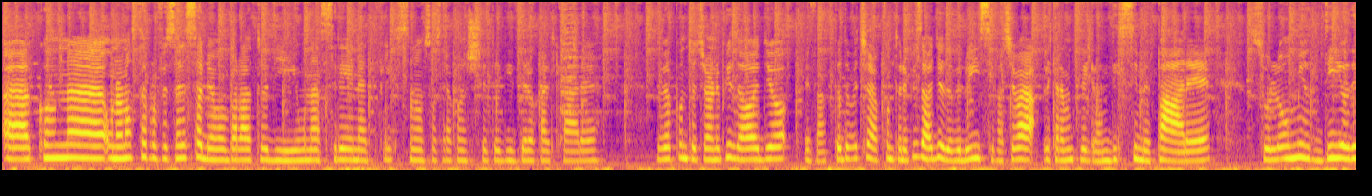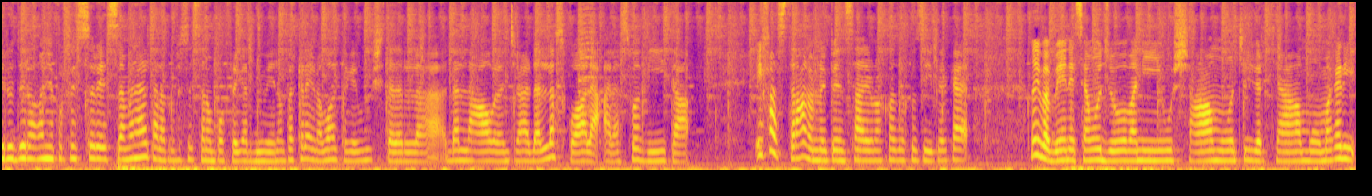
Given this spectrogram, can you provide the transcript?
Eh, con eh, una nostra professoressa abbiamo parlato di una serie Netflix, non so se la conoscete, di Zero Calcare, dove appunto c'era un episodio, esatto, dove c'era appunto un episodio dove lui si faceva letteralmente le grandissime pare sul oh mio dio deluderò la mia professoressa, ma in realtà la professoressa non può fregare di meno perché lei una volta che è uscita dalla- dall'aula, in generale dalla scuola, ha la sua vita. E fa strano noi pensare una cosa così perché noi va bene, siamo giovani, usciamo, ci divertiamo, magari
